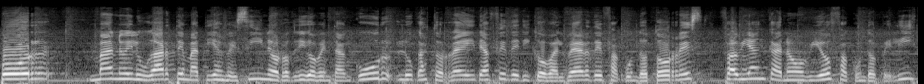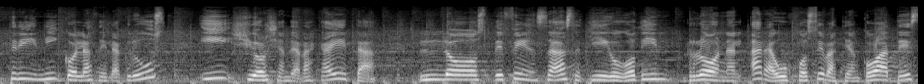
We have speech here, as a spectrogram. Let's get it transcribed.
por Manuel Ugarte, Matías Vecino, Rodrigo Bentancur, Lucas Torreira, Federico Valverde, Facundo Torres, Fabián Canovio, Facundo Pelistri, Nicolás de la Cruz y Georgian de Arrascaeta. Los defensas, Diego Godín, Ronald Araujo, Sebastián Coates,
